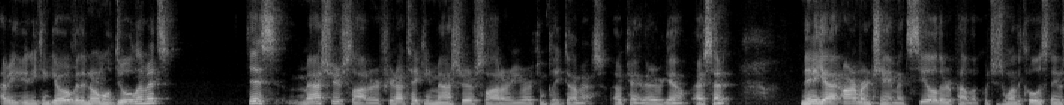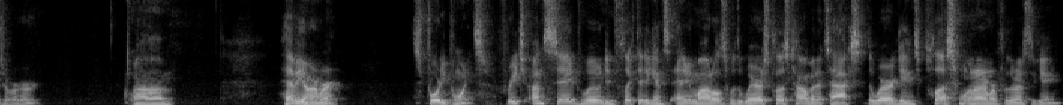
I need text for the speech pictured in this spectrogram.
I mean, and you can go over the normal duel limits. This Master of Slaughter, if you're not taking Master of Slaughter, you're a complete dumbass. Okay, there we go. I said it. And then you got Armor Enchantment, Seal of the Republic, which is one of the coolest names I've ever heard. Um, heavy Armor, it's 40 points. For each unsaved wound inflicted against enemy models with the wearer's close combat attacks, the wearer gains plus one armor for the rest of the game.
